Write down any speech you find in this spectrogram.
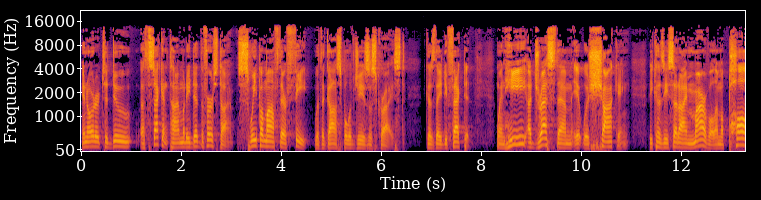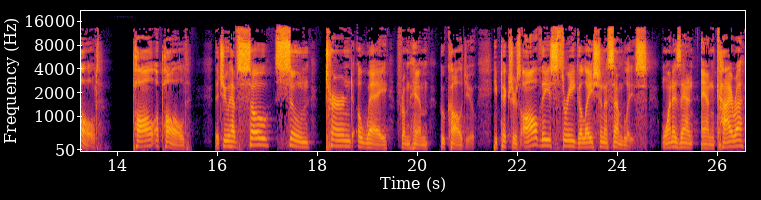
in order to do a second time what he did the first time sweep them off their feet with the gospel of Jesus Christ, because they defected. When he addressed them, it was shocking because he said, I marvel, I'm appalled, Paul appalled, that you have so soon turned away from him who called you. He pictures all these three Galatian assemblies. One is in Ancyra,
